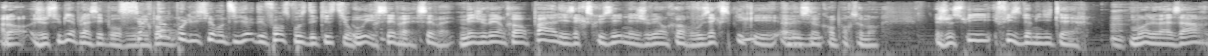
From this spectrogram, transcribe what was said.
Alors, je suis bien placé pour vous Certains répondre. policiers antillais des fois on se pose des questions Oui, c'est vrai, c'est vrai. Mais je vais encore pas les excuser, mais je vais encore vous expliquer euh, ce comportement. Je suis fils de militaire. Moi, le hasard,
